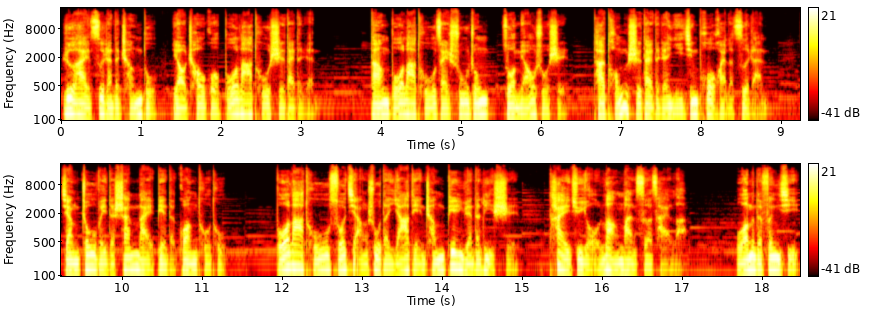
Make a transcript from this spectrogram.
热爱自然的程度要超过柏拉图时代的人。当柏拉图在书中做描述时，他同时代的人已经破坏了自然。将周围的山脉变得光秃秃。柏拉图所讲述的雅典城边缘的历史太具有浪漫色彩了。我们的分析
